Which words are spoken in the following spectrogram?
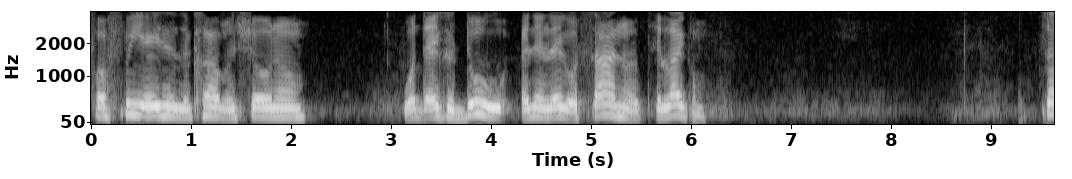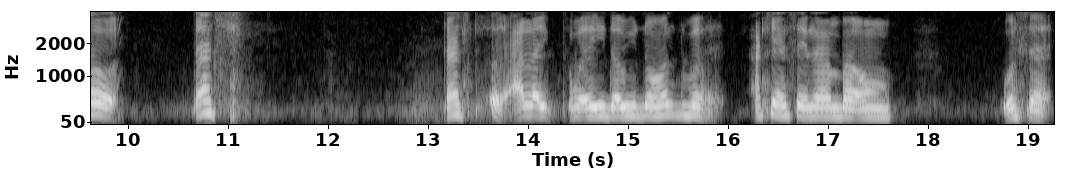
for free agents to come and show them what they could do, and then they go sign them if they like them. So that's that's good. I like the way AEW doing, but I can't say nothing about um what's that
